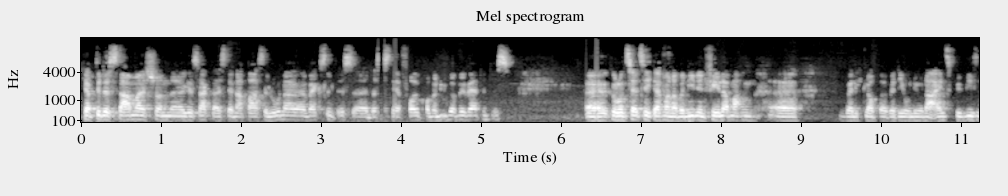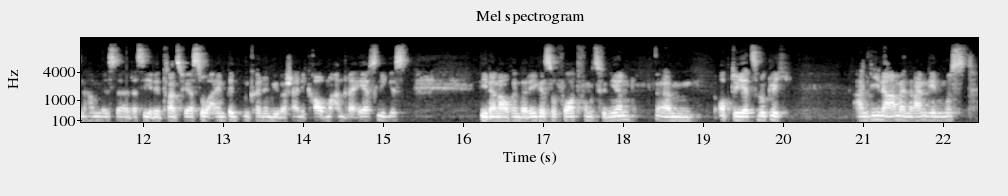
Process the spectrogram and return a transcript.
ich habe dir das damals schon äh, gesagt, als der nach Barcelona gewechselt ist, äh, dass der vollkommen überbewertet ist. Äh, grundsätzlich darf man aber nie den Fehler machen, äh, weil ich glaube, weil die Unioner eins bewiesen haben, ist, äh, dass sie ihre Transfers so einbinden können, wie wahrscheinlich kaum ein anderer Erstligist, die dann auch in der Regel sofort funktionieren. Ähm, ob du jetzt wirklich an die Namen rangehen musst,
